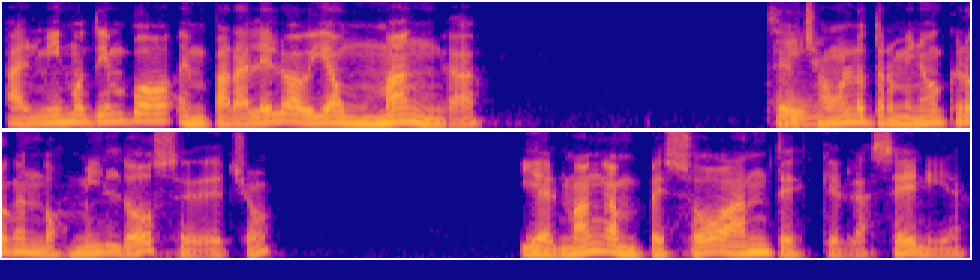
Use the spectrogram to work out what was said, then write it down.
Al mismo tiempo, en paralelo había un manga, que el chabón lo terminó creo que en 2012, de hecho, y el manga empezó antes que la serie. O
